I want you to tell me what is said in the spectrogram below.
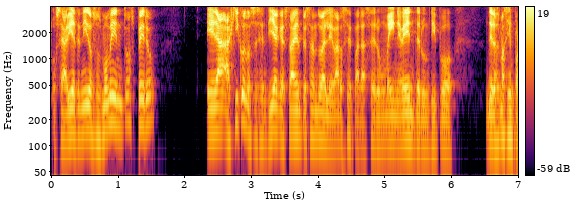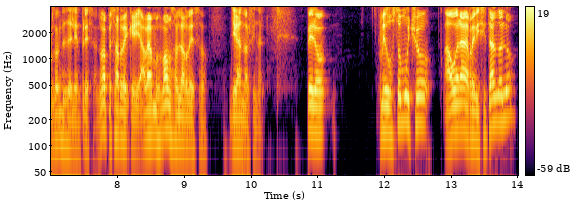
O sea, había tenido sus momentos, pero era aquí cuando se sentía que estaba empezando a elevarse para ser un main eventer, un tipo de los más importantes de la empresa, ¿no? A pesar de que vamos, vamos a hablar de eso llegando al final. Pero me gustó mucho ahora revisitándolo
